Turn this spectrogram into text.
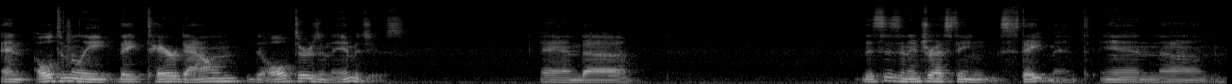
And ultimately, they tear down the altars and the images. And uh, this is an interesting statement in. Um,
